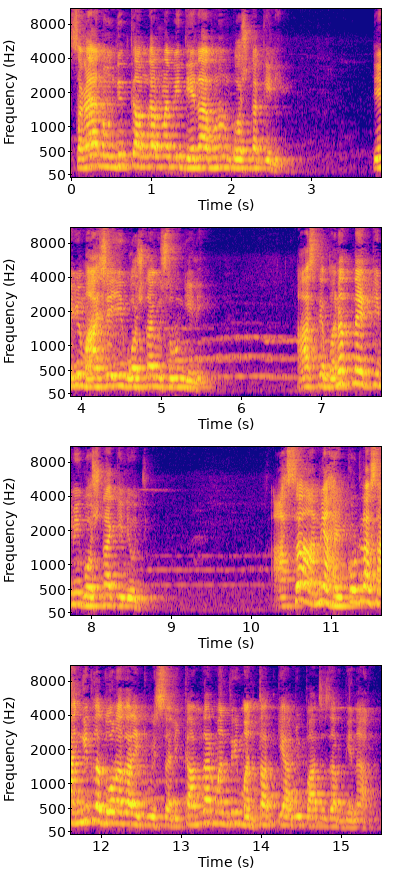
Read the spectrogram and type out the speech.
सगळ्या नोंदीत कामगारांना मी देणार म्हणून घोषणा केली. ते मी महाशय ही घोषणा विसरून गेली. आज ते म्हणत नाहीत की मी घोषणा केली होती. असं आम्ही हायकोर्टला सांगितलं दोन हजार एकवीस साली. कामगार मंत्री म्हणतात की आम्ही पाच हजार देणार.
